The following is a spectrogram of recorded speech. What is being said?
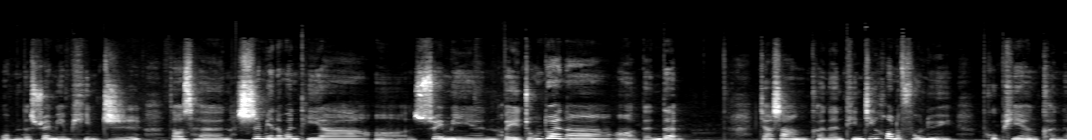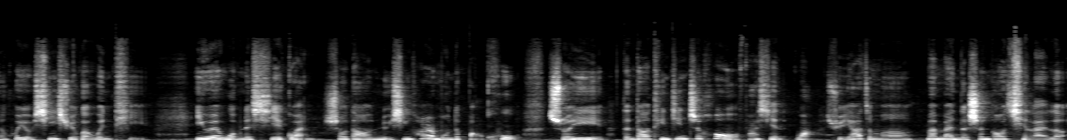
我们的睡眠品质，造成失眠的问题呀，呃，睡眠被中断啊，啊等等。加上可能停经后的妇女普遍可能会有心血管问题，因为我们的血管受到女性荷尔蒙的保护，所以等到停经之后，发现哇，血压怎么慢慢的升高起来了？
